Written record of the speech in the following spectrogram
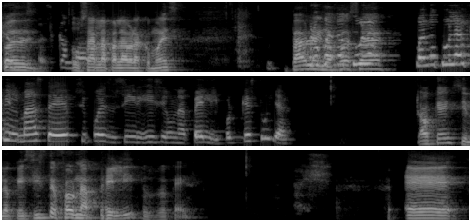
Puedes como- usar la palabra como es. Pablo cuando tú Hinojosa. Cuando tú la filmaste, sí puedes decir hice una peli, porque es tuya. Ok, si lo que hiciste fue una peli, pues ok. Eh,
